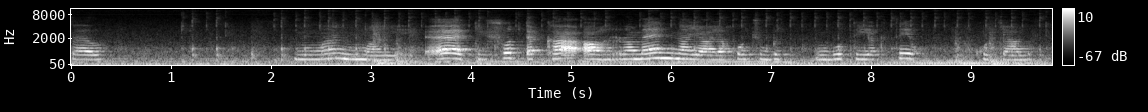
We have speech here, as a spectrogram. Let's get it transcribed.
Сел. Нема, немає. Е, ти що така огроменна я? Хочу бути як ти хоча б.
